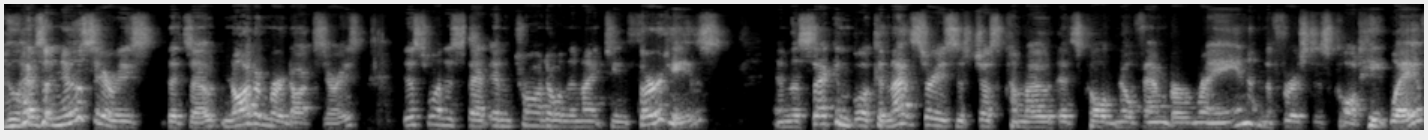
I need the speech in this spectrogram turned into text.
who has a new series that's out, not a Murdoch series. This one is set in Toronto in the 1930s. And the second book in that series has just come out. It's called November Rain, and the first is called Heat Wave.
